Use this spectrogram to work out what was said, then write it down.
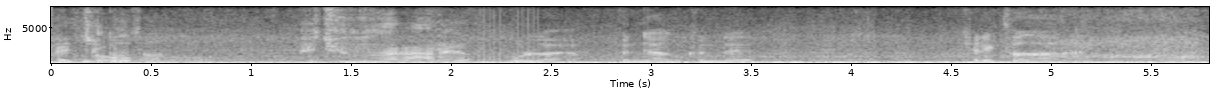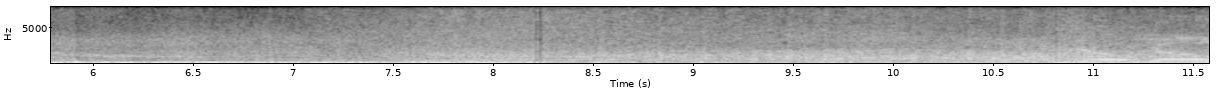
배추 도사. 배추도사를 알아요? 몰라요. 그냥 근데 캐릭터는 알아요. 요요.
